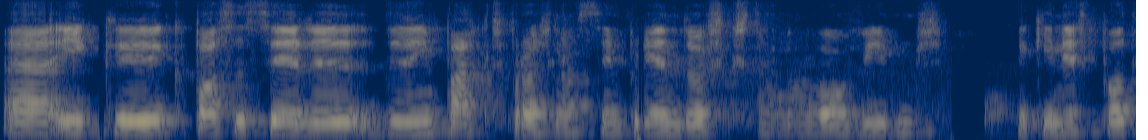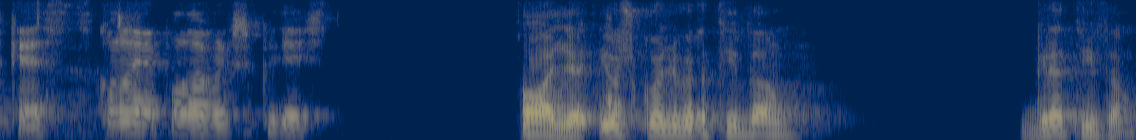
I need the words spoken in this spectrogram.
uh, e que, que, possa ser de impacto para os nossos empreendedores que estão a ouvir-nos aqui neste podcast. Qual é a palavra que escolheste? Olha, eu escolho gratidão. Gratidão.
